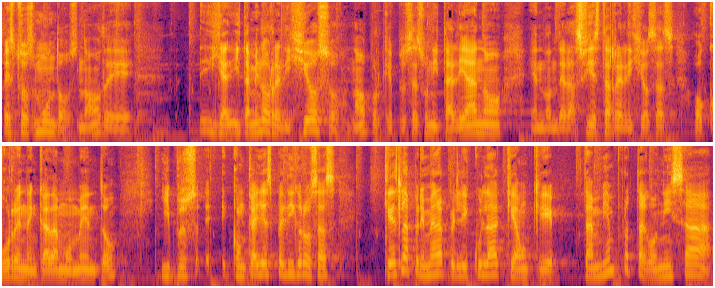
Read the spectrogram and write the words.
estos mundos, ¿no? De, y, también lo religioso, ¿no? Porque pues es un italiano en donde las fiestas religiosas ocurren en cada momento. Y pues eh, con Calles Peligrosas, que es la primera película que aunque también protagoniza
